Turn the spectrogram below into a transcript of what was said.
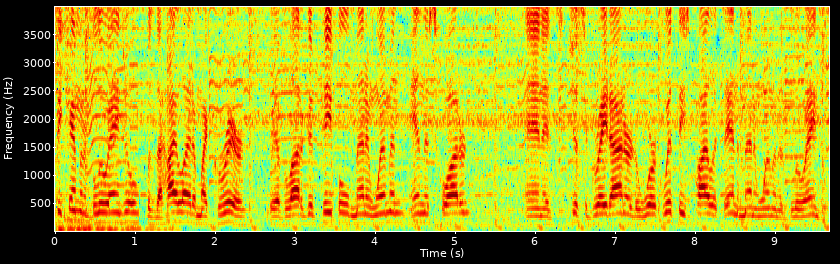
Becoming a Blue Angel was the highlight of my career. We have a lot of good people, men and women, in this squadron, and it's just a great honor to work with these pilots and the men and women of Blue Angels.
